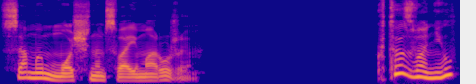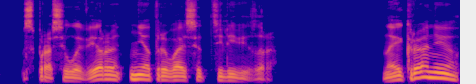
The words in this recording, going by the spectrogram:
самым мощным своим оружием. «Кто звонил?» — спросила Вера, не отрываясь от телевизора. На экране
